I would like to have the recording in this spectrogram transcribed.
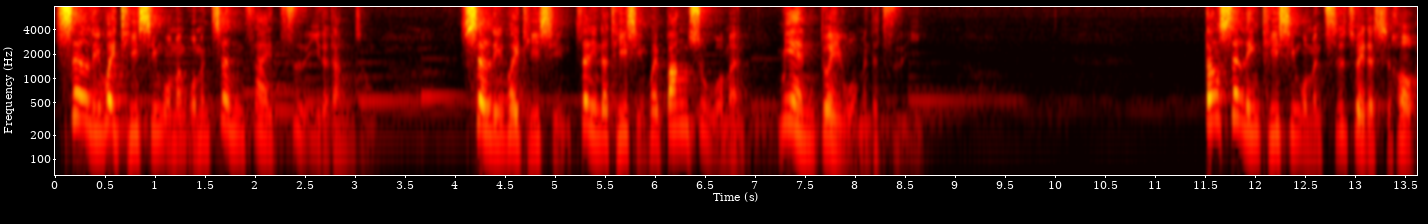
圣灵会提醒我们，我们正在自义的当中。圣灵会提醒，圣灵的提醒会帮助我们面对我们的自义。当圣灵提醒我们知罪的时候，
